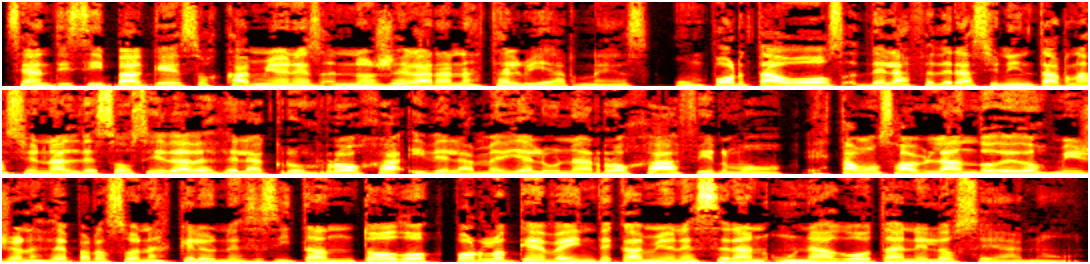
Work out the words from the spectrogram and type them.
Se anticipa que esos camiones no llegarán hasta el viernes. Un portavoz de la Federación Internacional de Sociedades de la Cruz Roja y de la Media Luna Roja afirmó, estamos hablando de dos millones de personas que lo necesitan todo, por lo que 20 camiones serán una gota en el océano.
